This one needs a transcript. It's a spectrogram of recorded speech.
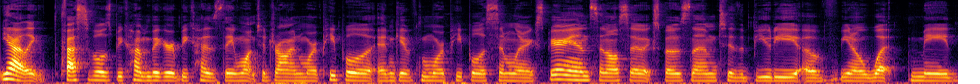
yeah like festivals become bigger because they want to draw in more people and give more people a similar experience and also expose them to the beauty of you know what made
